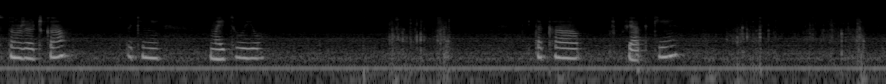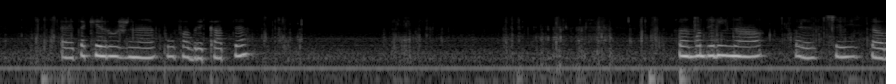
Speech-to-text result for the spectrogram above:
Wstążeczka z takimi majtuju. I taka kwiatki. Takie różne półfabrykaty. E, modelina e, cielista,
